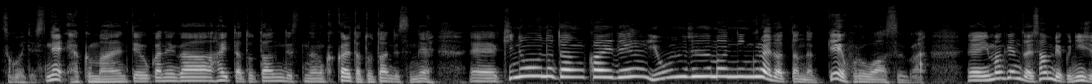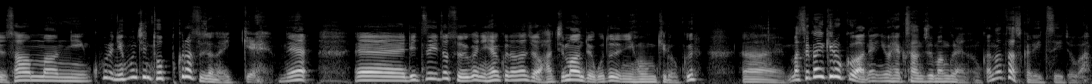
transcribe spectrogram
すごいですね。100万円っていうお金が入った途端ですあの書かれた途端ですね、えー昨日の段階で40万人ぐらいだったんだっけ？フォロワー数が、えー今現在323万人。これ日本人トップクラスじゃないっけ？ね。えーリツイート数が278万ということで日本記録。はい。まあ世界記録はね430万ぐらいなのかな？確かリツイートが。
